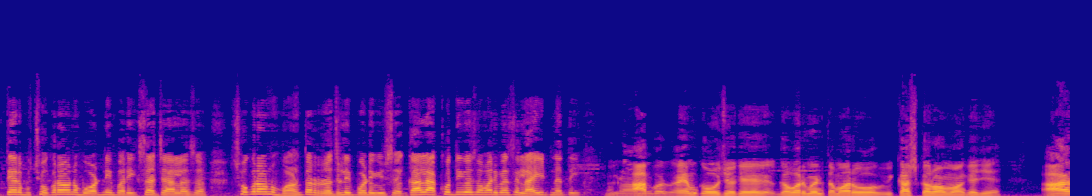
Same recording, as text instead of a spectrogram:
અત્યારે છોકરાઓને બોર્ડની પરીક્ષા ચાલે છે. છોકરાઓનું ભણતર રજળી પડ્યું છે. કાલ આખો દિવસ અમારી પાસે લાઇટ નથી. આપ એમ કહો છો કે ગવર્મેન્ટ તમારો વિકાસ કરવા માંગે છે. આ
